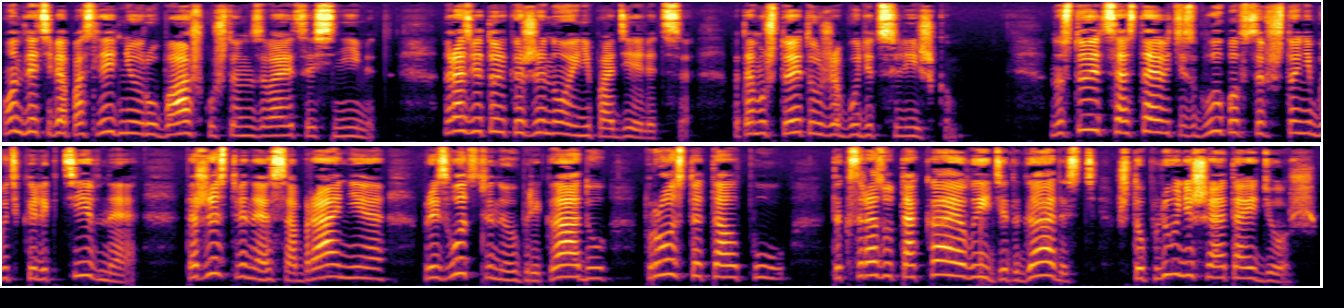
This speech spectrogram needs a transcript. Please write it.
Он для тебя последнюю рубашку, что называется, снимет. Но разве только женой не поделится, потому что это уже будет слишком. Но стоит составить из глуповцев что-нибудь коллективное, торжественное собрание, производственную бригаду, просто толпу, так сразу такая выйдет гадость, что плюнешь и отойдешь.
